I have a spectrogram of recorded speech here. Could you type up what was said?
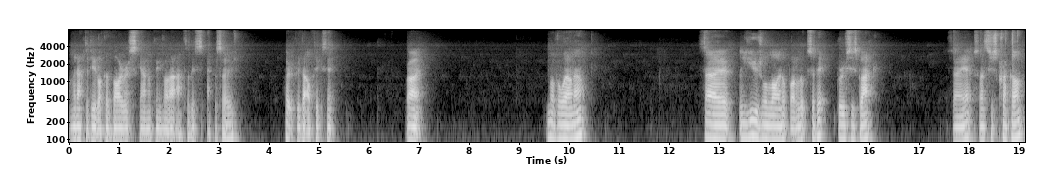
I'm gonna have to do like a virus scan and things like that after this episode. Hopefully that'll fix it. Right. Motherwell now. So the usual lineup by the looks of it. Bruce is back. So yeah, so let's just crack on.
